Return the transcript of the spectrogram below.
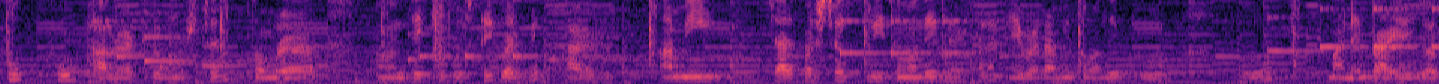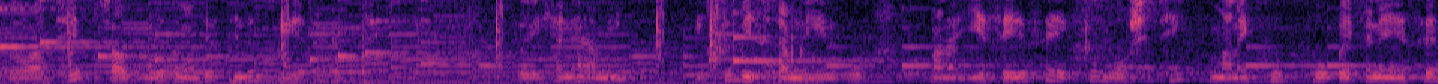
খুব খুব ভালো একটা অনুষ্ঠান। তোমরা দেখে বুঝতেই পারবে। আর আমি চারপাশটা ঘুরিয়ে তোমাদের দেখালাম। এবার আমি তোমাদের পুরো পুরো মানে বাইরে যত আছে সবগুলো তোমাদের কিন্তু ঘুরিয়ে দেখাচ্ছি। তো এখানে আমি একটু বিশ্রাম নিয়ে নেব। মানে এসে এসে একটু বসেছি। মানে খুব খুব এখানে এসে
